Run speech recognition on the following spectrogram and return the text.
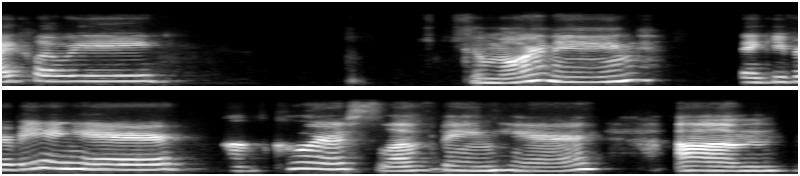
Hi, Chloe. Good morning. Thank you for being here. Of course, love being here. Um,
